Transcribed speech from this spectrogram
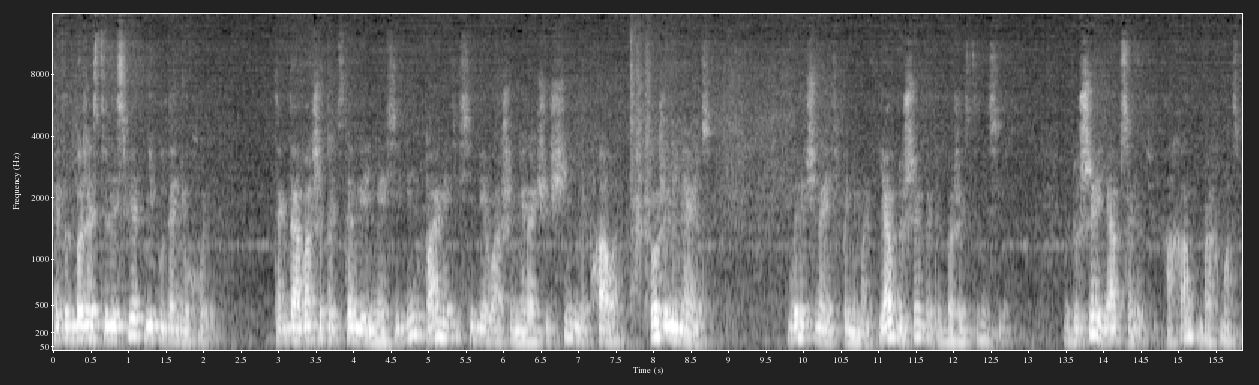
этот божественный свет никуда не уходит. Тогда ваше представление о себе, память о себе, ваши мироощущения, пхава тоже меняются. вы начинаете понимать, я в душе этот божественный свет. В душе я абсолютен. Ахам брахмасми.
